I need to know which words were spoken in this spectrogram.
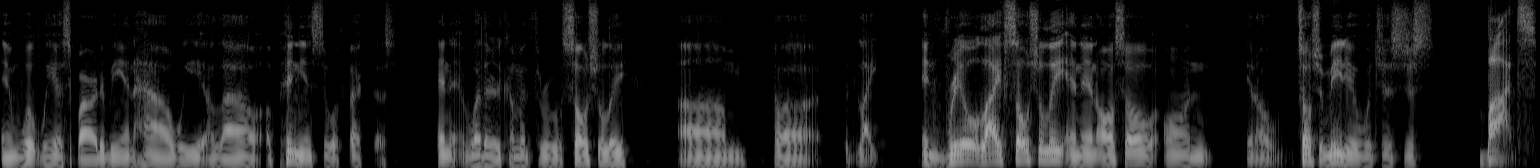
and what we aspire to be and how we allow opinions to affect us and whether it's coming through socially um uh like in real life socially and then also on you know social media which is just bots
